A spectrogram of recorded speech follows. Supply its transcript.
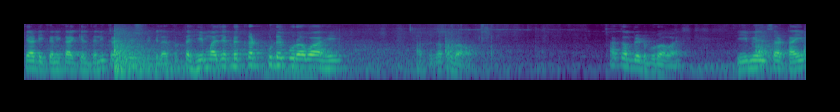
त्या ठिकाणी काय केलं त्यांनी क्राईम रजिस्टर केला. तर हे माझ्याकडे कट कुठे पुरावा आहे? हा त्याचा पुरावा. हा कंप्लीट पुरावा आहे. ईमेलचा टाईम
